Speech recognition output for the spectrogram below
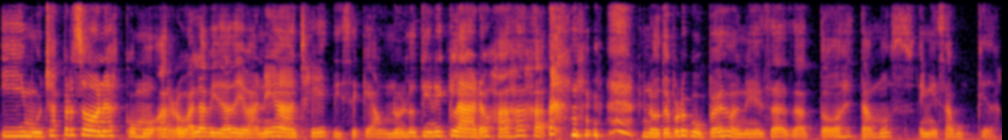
Y muchas personas, como arroba la vida de dice que aún no lo tiene claro, jajaja. no te preocupes, Vanessa, todos estamos en esa búsqueda.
